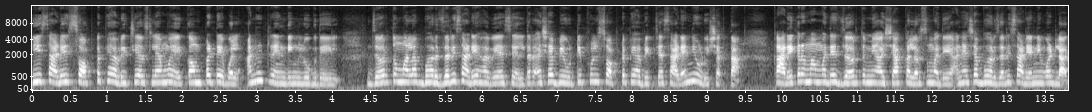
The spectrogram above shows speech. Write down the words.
ही साडी सॉफ्ट फॅब्रिकची असल्यामुळे कम्फर्टेबल आणि ट्रेंडिंग लुक देईल. जर तुम्हाला भरजरी साडी हवी असेल तर अशा ब्युटिफुल सॉफ्ट फॅब्रिकच्या साड्या निवडू शकता. कार्यक्रमामध्ये जर तुम्ही अशा कलर्समध्ये आणि अशा भरजरी साड्या निवडलात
